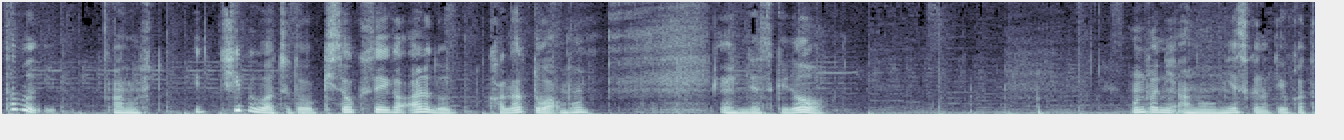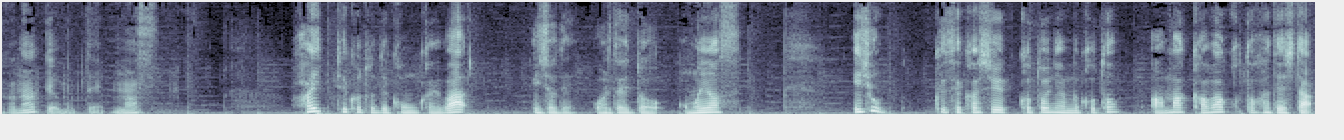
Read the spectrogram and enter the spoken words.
多分あの一部はちょっと規則性があるのかなとは思うんですけど本当にあの見やすくなってよかったかなって思っています。はい、ということで今回は以上で終わりたいと思います。以上、クセ歌手ことにゃむこと天川琴葉でした。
